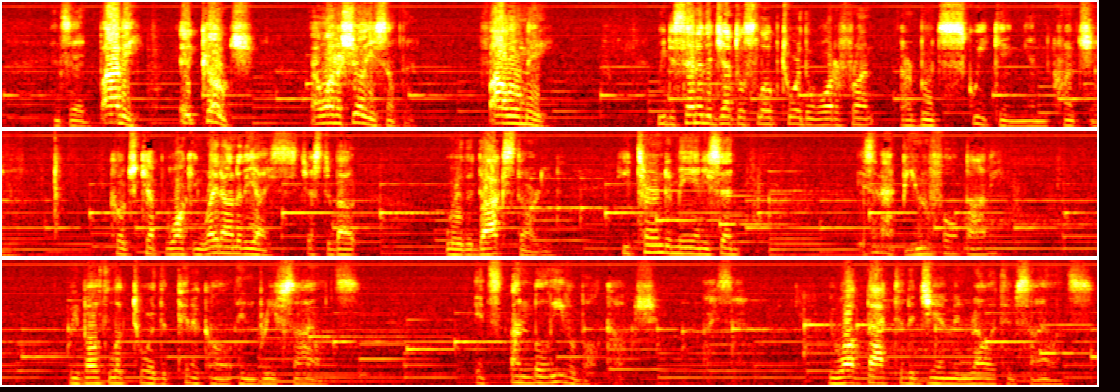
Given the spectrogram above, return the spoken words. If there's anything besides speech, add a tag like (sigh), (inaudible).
and said, Bobby, hey coach, I want to show you something. Follow me. We descended the gentle slope toward the waterfront, our boots squeaking and crunching. Coach kept walking right onto the ice, just about where the dock started. He turned to me and he said, Isn't that beautiful, Bobby? We both looked toward the pinnacle in brief silence. It's unbelievable, Coach, I said. We walked back to the gym in relative silence.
